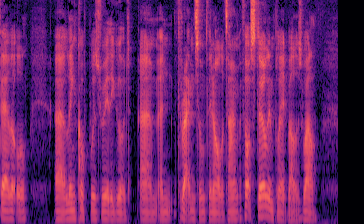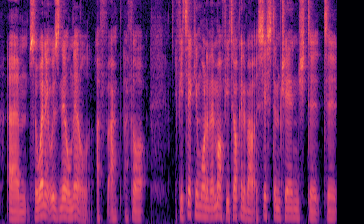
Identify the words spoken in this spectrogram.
their little uh, link up was really good um, and threatened something all the time. I thought Sterling played well as well. Um, so when it was nil nil, I, I, I, thought if you're taking one of them off, you're talking about a system change to to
